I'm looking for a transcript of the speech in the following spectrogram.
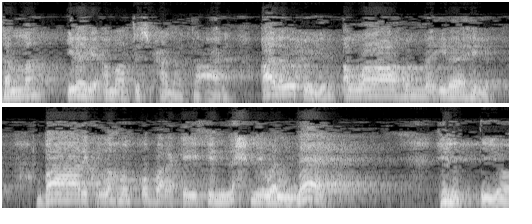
tanna ilaah bay ammaantay subxaana wa tacaala qaala wuxuu yidhi allaahumma ilaahayo baarik lahum u barakay fi allaxmi waalmaa hilib iyo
